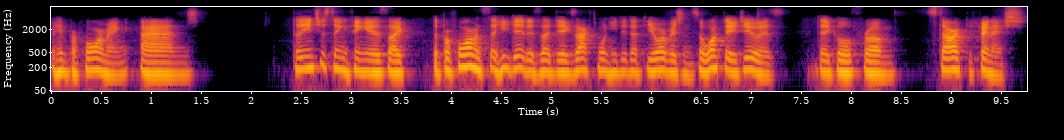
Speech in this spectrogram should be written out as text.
him performing, and the interesting thing is like the performance that he did is like the exact one he did at the Eurovision. So what they do is they go from start to finish,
